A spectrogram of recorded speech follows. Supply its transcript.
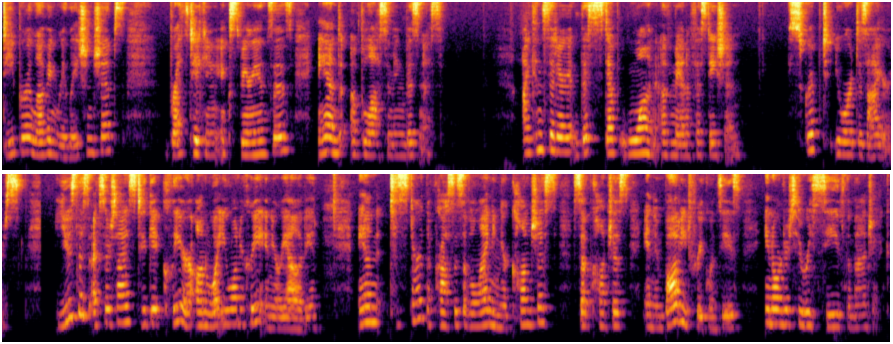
deeper loving relationships, breathtaking experiences, and a blossoming business. I consider this step one of manifestation. Script your desires. Use this exercise to get clear on what you want to create in your reality and to start the process of aligning your conscious, subconscious, and embodied frequencies in order to receive the magic.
